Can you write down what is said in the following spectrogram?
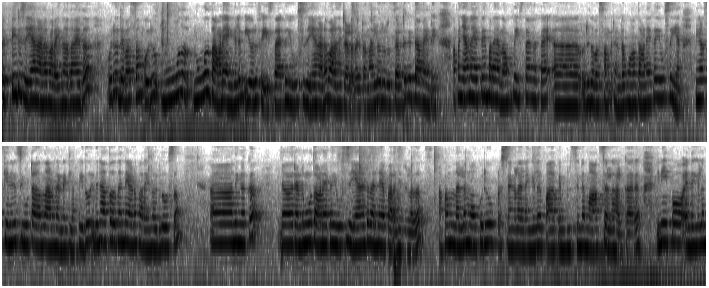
റിപ്പീറ്റ് ചെയ്യാനാണ് പറയുന്നത്. അതായത് ഒരു ദിവസം ഒരു മൂന്ന് മൂന്ന് തവണയെങ്കിലും ഈ ഒരു ഫേസ് പാക്ക് യൂസ് ചെയ്യാനാണ് പറഞ്ഞിട്ടുള്ളത് കേട്ടോ. നല്ലൊരു റിസൾട്ട് കിട്ടാൻ വേണ്ടി. അപ്പോൾ ഞാൻ നേരത്തെയും പറയാം നമുക്ക് ഫേസ് പാക്കൊക്കെ ഒരു ദിവസം രണ്ടോ മൂന്നോ തവണയൊക്കെ യൂസ് ചെയ്യാം. നിങ്ങളുടെ സ്കിന്നിന് സ്യൂട്ട് ആകുന്നതാണെന്നുണ്ടെങ്കിൽ അപ്പോൾ ഇത് ഇതിനകത്ത് തന്നെയാണ് പറയുന്നത്. ഒരു ദിവസം നിങ്ങൾക്ക് രണ്ട് മൂന്ന് തവണയൊക്കെ യൂസ് ചെയ്യാനായിട്ട് തന്നെയാണ് പറഞ്ഞിട്ടുള്ളത്. അപ്പം നല്ല മോക്കൊരു പ്രശ്നങ്ങൾ അല്ലെങ്കിൽ പിമ്പിൾസിന്റെ മാർക്സ് ഉള്ള ആൾക്കാർ ഇനിയിപ്പോൾ എന്തെങ്കിലും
